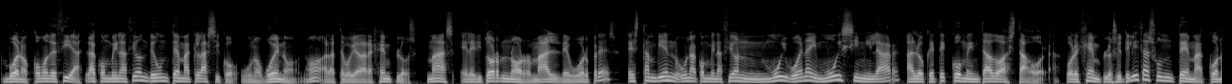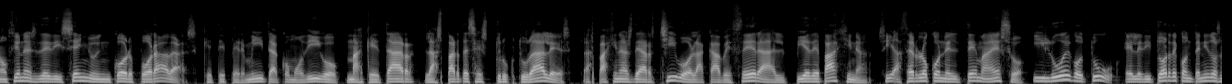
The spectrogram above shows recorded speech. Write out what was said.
Bueno, como decía, la combinación de un tema clásico, uno bueno, ¿no? Ahora te voy a dar ejemplos, más el editor normal de WordPress, es también una combinación muy buena y muy similar a lo que te he comentado hasta ahora. Por ejemplo, si utilizas un tema con opciones de diseño incorporadas que te permita, como digo, maquetar las partes estructurales, las páginas de archivo, la cabecera, el pie de página, sí, hacerlo con el tema eso, y luego tú, el editor de contenidos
